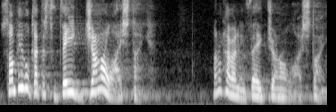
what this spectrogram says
some people got this vague generalized thing. I don't have any vague generalized thing.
